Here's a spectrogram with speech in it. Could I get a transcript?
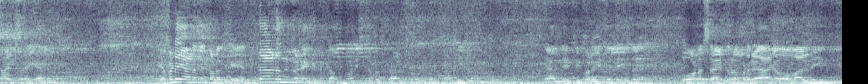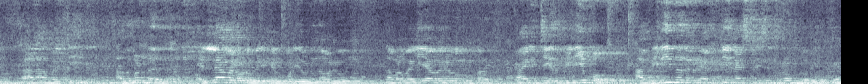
സാക്ഷരയായി എവിടെയാണ് നിങ്ങളൊക്കെ? എന്താണ് നിങ്ങളുടെ കമ്മ്യൂണിസ്റ്റ് പ്രസ്ഥാനത്തോട് ഞാൻ നീട്ടി പറയുന്നില്ല. ഇന്ന് ബോണസായിട്ട് നമ്മുടെ രാജഗോപാലിനെയും കാണാൻ പറ്റി. അതുകൊണ്ട് എല്ലാവരോടും ഒരിക്കൽ കൂടി ഇവിടുന്ന് ഒരു നമ്മൾ വലിയ ഒരു കാര്യം ചെയ്ത് പിരിയുമ്പോൾ ആ പിരിയുന്നതിന് ഒരു എം ടി നെസ്റ്റ് സിൻഡ്രോം ഇതൊക്കെ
